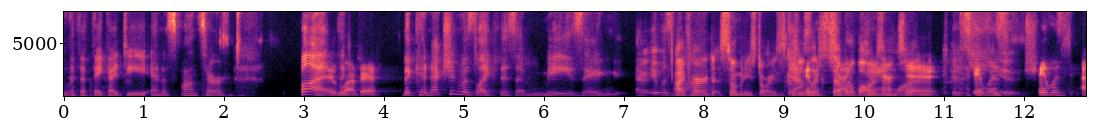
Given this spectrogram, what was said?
with a fake ID and a sponsor. But I the, love it. the connection was like this amazing. uh, It was. I've wild. heard so many stories because Yeah. it was It like was several bars in one. It was. It was- huge. It was uh,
